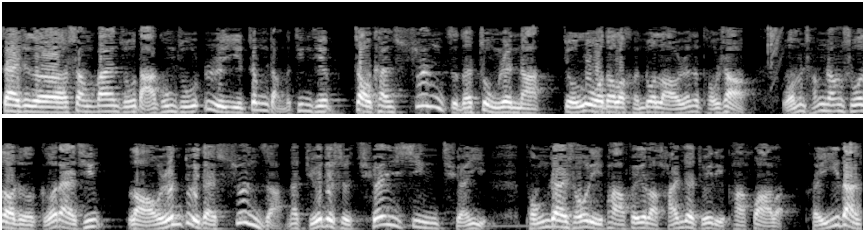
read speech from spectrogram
在这个上班族、打工族日益增长的今天，照看孙子的重任呢，就落到了很多老人的头上。我们常常说到这个隔代亲，老人对待孙子啊，那绝对是全心全意，捧在手里怕飞了，含在嘴里怕化了。可一旦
